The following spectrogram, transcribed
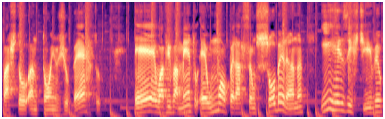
pastor Antônio Gilberto, é o avivamento é uma operação soberana, irresistível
